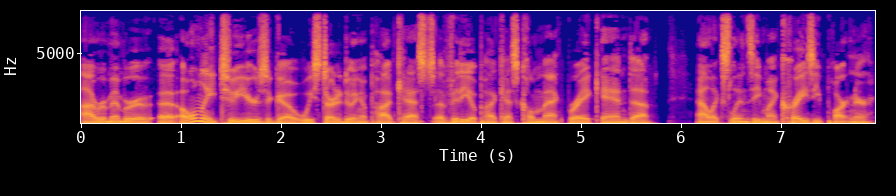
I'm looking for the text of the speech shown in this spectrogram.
I remember uh, only two years ago, we started doing a podcast, a video podcast called Mac Break, and uh, Alex Lindsay, my crazy partner,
